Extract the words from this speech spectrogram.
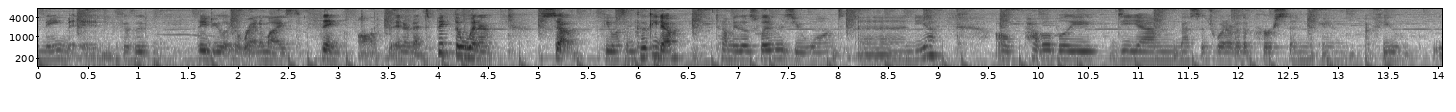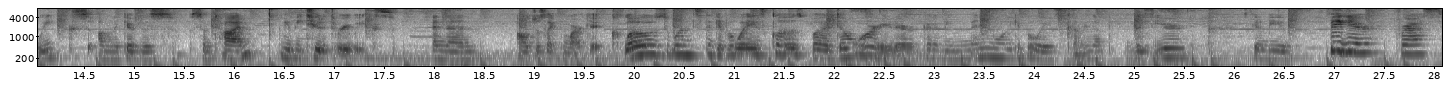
name in because it, they do like a randomized thing on the internet to pick the winner. So if you want some cookie dough, tell me those flavors you want and yeah. I'll probably DM message whatever the person in a few weeks. I'm gonna give this some time, maybe two to three weeks. And then I'll just like mark it closed once the giveaway is closed, but don't worry, there are gonna be many more giveaways coming up this year. It's gonna be a big year for us,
